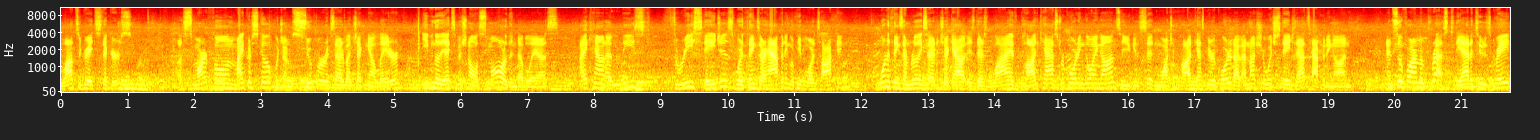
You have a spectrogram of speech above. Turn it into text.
lots of great stickers, a smartphone microscope, which I'm super excited about checking out later. Even though the exhibition hall is smaller than AAS, I count at least three stages where things are happening, where people are talking. One of the things I'm really excited to check out is there's live podcast recording going on, so you can sit and watch a podcast be recorded. I'm not sure which stage that's happening on. And so far I'm impressed. The attitude is great.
